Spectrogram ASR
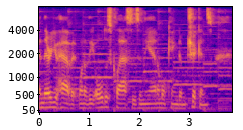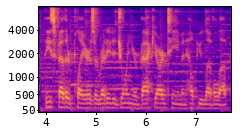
And there you have it, one of the oldest classes in the animal kingdom, chickens. These feathered players are ready to join your backyard team and help you level up.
